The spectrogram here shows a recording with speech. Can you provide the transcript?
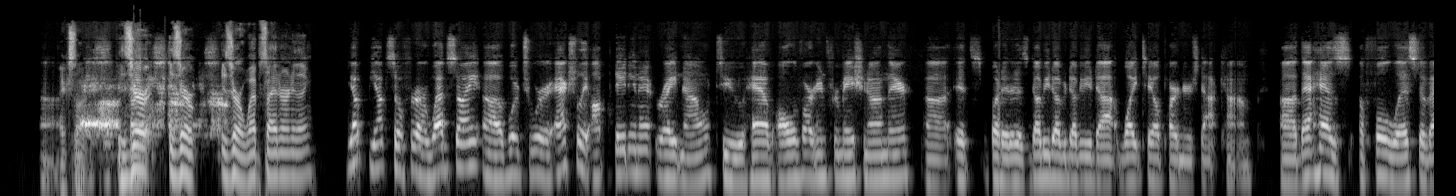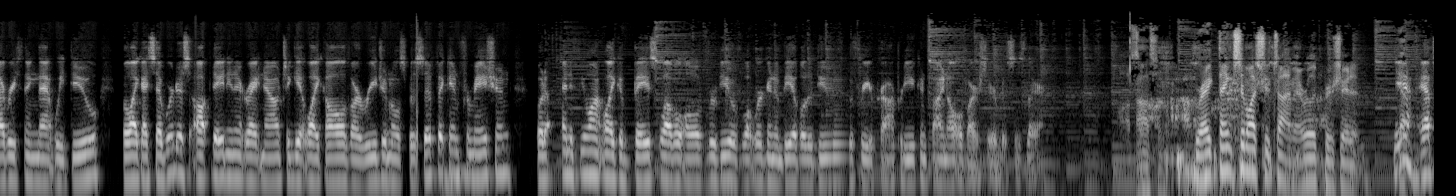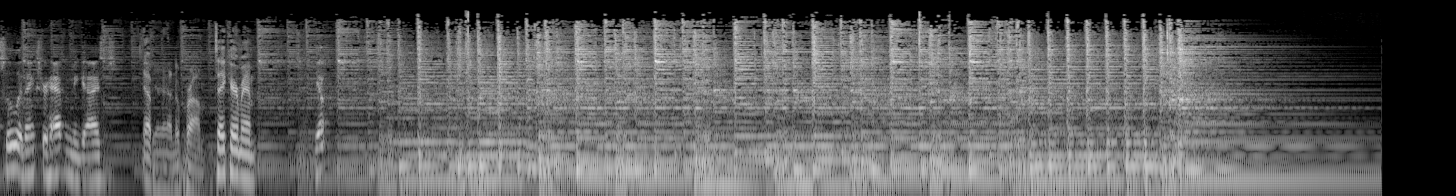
Uh, Excellent. Is there is there is there a website or anything? Yep, yep. So for our website, uh, which we're actually updating it right now to have all of our information on there, uh, it's what it is www.whitetailpartners.com. Uh, that has a full list of everything that we do. But like I said, we're just updating it right now to get like all of our regional specific information. But and if you want like a base level overview of what we're going to be able to do for your property, you can find all of our services there. Awesome. awesome. Greg, thanks so much for your time. I really appreciate it. Yeah, yep. absolutely. Thanks for having me, guys. Yep. Yeah, no problem. Take care, man. Yep.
